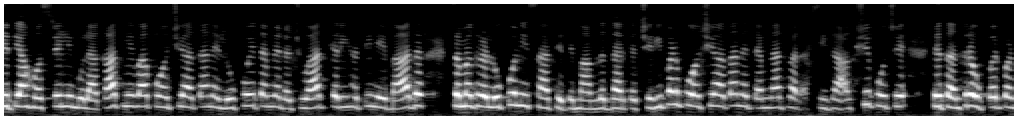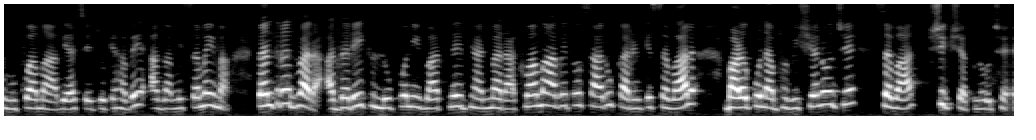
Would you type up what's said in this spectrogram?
તે ત્યાં હોસ્ટેલની મુલાકાત લેવા પહોંચ્યા હતા અને લોકોએ તેમને રજૂઆત કરી હતી ને બાદ સમગ્ર લોકોની સાથે તે મામલતદાર કચેરી પણ પહોંચ્યા હતા અને તેમના દ્વારા સીધા આક્ષેપો છે તે તંત્ર ઉપર પણ મૂકવામાં આવ્યા છે. જોકે હવે આગામી સમયમાં તંત્ર દ્વારા આ દરેક લોકોની વાતને ધ્યાનમાં રાખવામાં આવે તો સારું, કારણ કે સવાલ બાળકોના ભવિષ્યનો છે, સવાલ શિક્ષકનો છે.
